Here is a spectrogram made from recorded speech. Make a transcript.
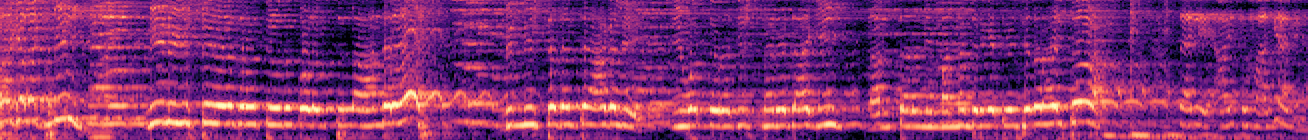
ಭಾಗ್ಯಲಕ್ಷ್ಮಿ ನೀನು. ಇಷ್ಟು ಹೇಳಿದರೂ ತಿಳಿದುಕೊಳ್ಳುತ್ತಿಲ್ಲ ಅಂದರೆ ನಿನ್ನಿಷ್ಟದಂತೆ ಆಗಲಿ. ಇವತ್ತು ರಜಿಸ್ಟ್ ಮ್ಯಾರೇಜ್ ಆಗಿ ನಂತರ ನಿಮ್ಮ ಅಣ್ಣಂದರಿಗೆ ತಿಳಿಸಿದರಾಯ್ತು. ಸರಿ ಆಯ್ತು ಹಾಗೆ ಆಗಲಿ.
